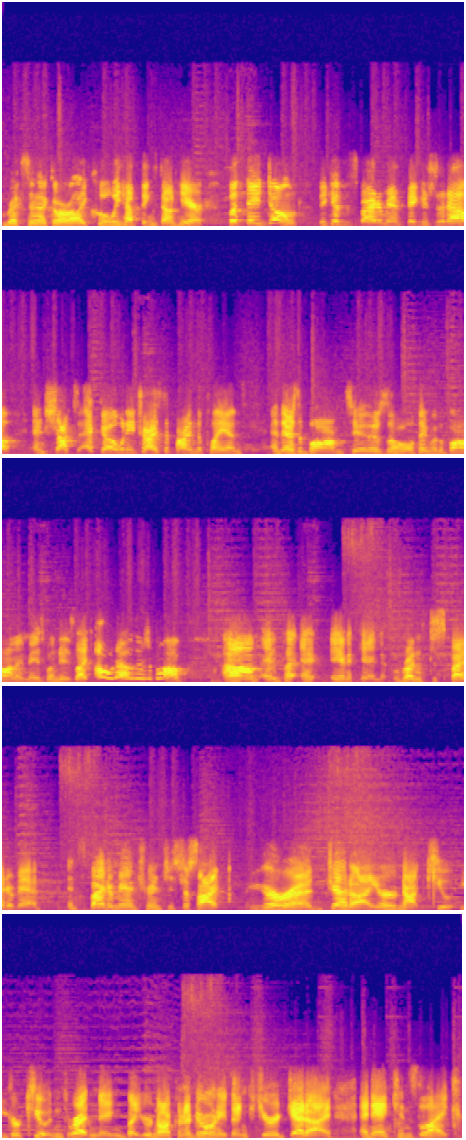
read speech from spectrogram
Rex and Echo are like, cool, we have things down here, but they don't because the Spider-Man figures it out and shocks Echo when he tries to find the plans. And there's a bomb too. There's the whole thing with a bomb, and Mace Windu's like, oh no, there's a bomb. Um, and but Anakin runs to Spider-Man, and Spider-Man Trench is just like, you're a Jedi. You're not cute. You're cute and threatening, but you're not gonna do anything because you're a Jedi. And Anakin's like,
